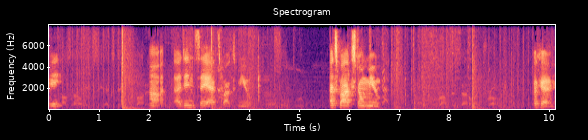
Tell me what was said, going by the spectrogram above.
I, uh, I didn't say Xbox mute. Xbox, don't mute. Okay.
